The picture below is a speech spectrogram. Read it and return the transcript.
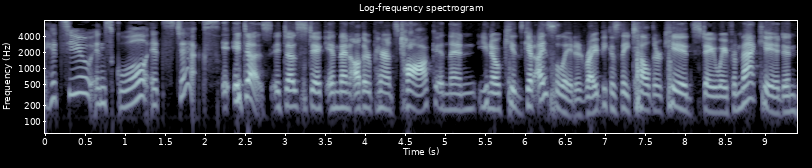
hits you in school, it sticks. It, it does. It does stick. And then other parents talk, and then, you know, kids get isolated, right? Because they tell their kids, stay away from that kid. And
